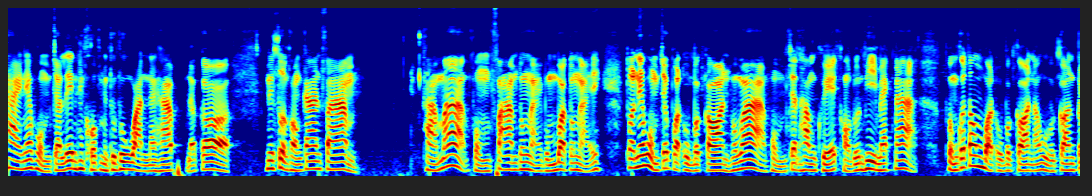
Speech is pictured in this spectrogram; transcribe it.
ทายเนี่ยผมจะเล่นให้ครบในทุกๆวันนะครับ แล้วก็ในส่วนของการฟาร์ม ถามว่าผมฟาร์มตรงไหน ผมบอดตรงไหน ตอนนี้ผมจะบอดอุปกรณ์เพราะว่าผมจะทำเควสของรุ่นพี่แม็กนาผมก็ต้องบอดอุปกรณ์เอาอุปกรณ์ไป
